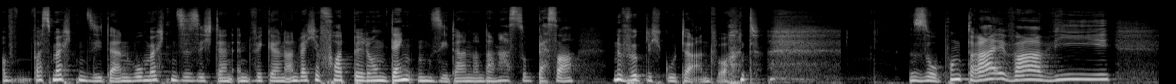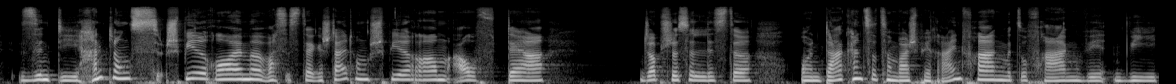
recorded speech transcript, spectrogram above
was möchten Sie denn? Wo möchten Sie sich denn entwickeln? An welche Fortbildung denken Sie dann? Und dann hast du besser eine wirklich gute Antwort. So, Punkt drei war, wie sind die Handlungsspielräume? Was ist der Gestaltungsspielraum auf der Jobschlüsselliste? Und da kannst du zum Beispiel reinfragen mit so Fragen wie, wie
